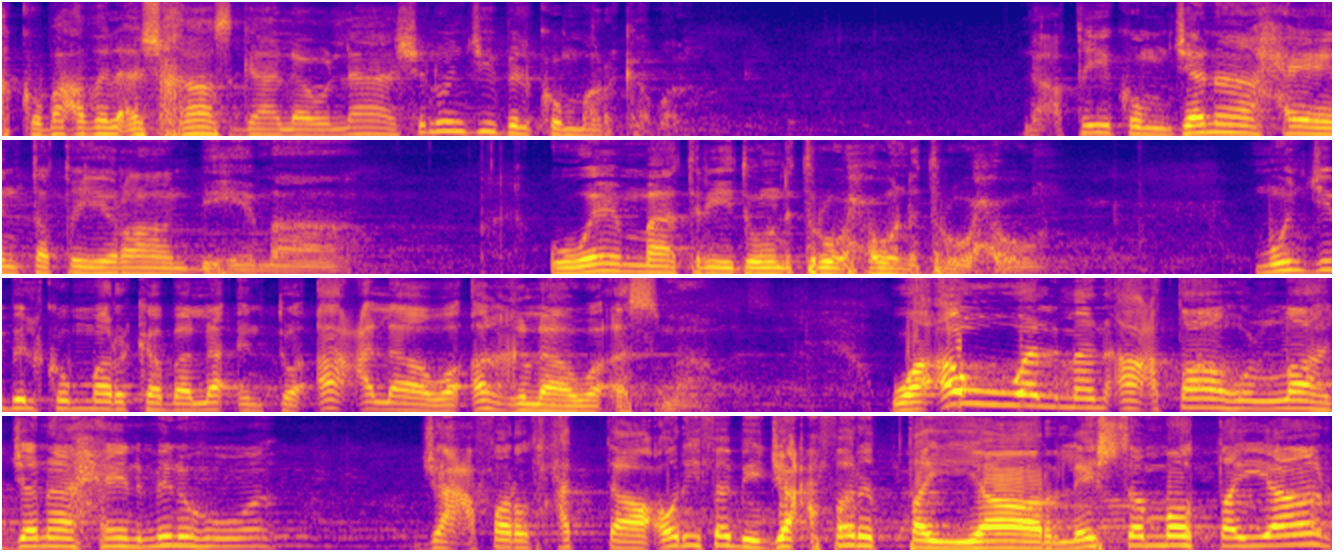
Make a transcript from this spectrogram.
أكو بعض الأشخاص قالوا لا شنو نجيب لكم مركبة؟ نعطيكم جناحين تطيران بهما. وين ما تريدون تروحون تروحون. مو نجيب لكم مركبة لا أنتم أعلى وأغلى وأسمى. وأول من أعطاه الله جناحين منه هو جعفر حتى عرف بجعفر الطيار. ليش سموه الطيار؟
